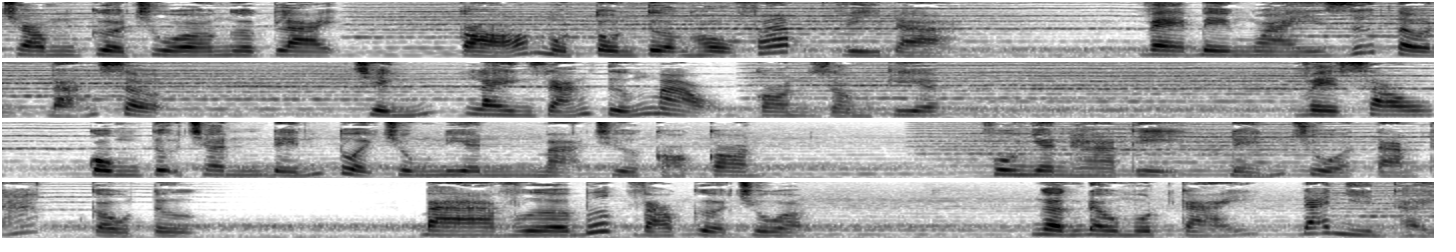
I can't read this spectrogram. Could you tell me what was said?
Trong cửa chùa ngược lại, có một tôn tượng hộ pháp vì đà. Vẻ bề ngoài dữ tợn đáng sợ. Chính là hình dáng tướng mạo con rồng kia. Về sau, cùng tự chân đến tuổi trung niên mà chưa có con. Phu nhân Hà Thị đến chùa Tam Tháp cầu tự. Bà vừa bước vào cửa chùa ngẩng đầu một cái, đã nhìn thấy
